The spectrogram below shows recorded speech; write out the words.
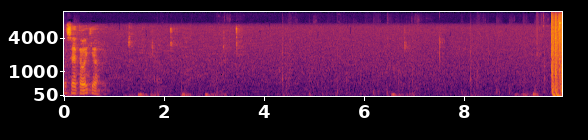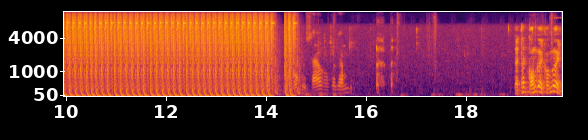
Có xe tới kìa mà có 16 không có ngắm cẩn thận, có người có người.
